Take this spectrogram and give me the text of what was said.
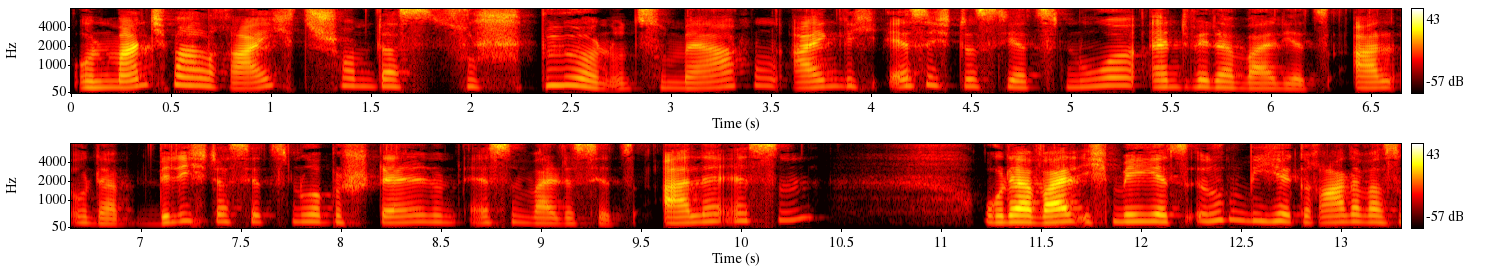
Und manchmal reicht es schon, das zu spüren und zu merken, eigentlich esse ich das jetzt nur, entweder weil jetzt all oder will ich das jetzt nur bestellen und essen, weil das jetzt alle essen oder weil ich mir jetzt irgendwie hier gerade was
